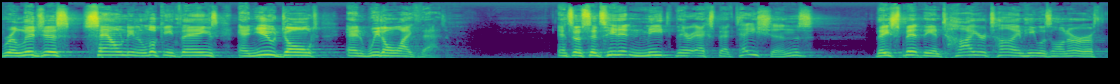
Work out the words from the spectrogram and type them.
religious sounding and looking things, and you don't, and we don't like that. And so, since he didn't meet their expectations, they spent the entire time he was on earth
